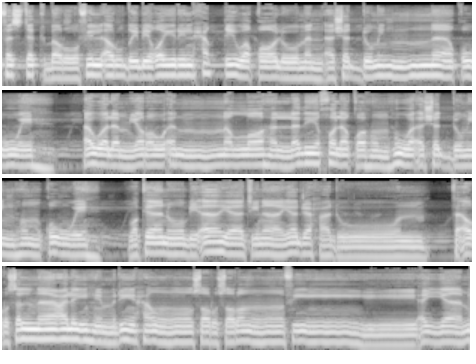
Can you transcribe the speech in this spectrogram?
فاستكبروا في الأرض بغير الحق وقالوا من أشد منا قوة. أولم يروا أن الله الذي خلقهم هو أشد منهم قوة. وكانوا بآياتنا يجحدون. فأرسلنا عليهم ريحا صرصرا في أيام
